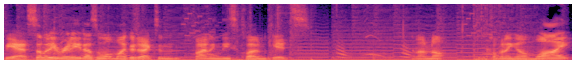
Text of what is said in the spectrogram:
But yeah, somebody really doesn't want Michael Jackson finding these clone kids. And I'm not commenting on why.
